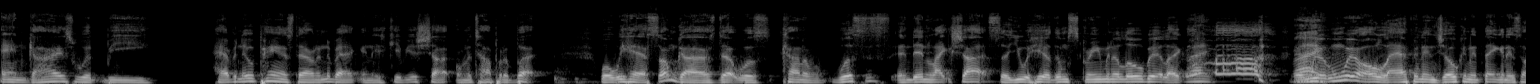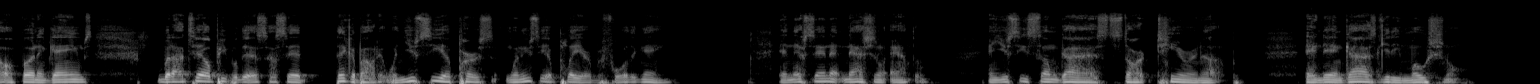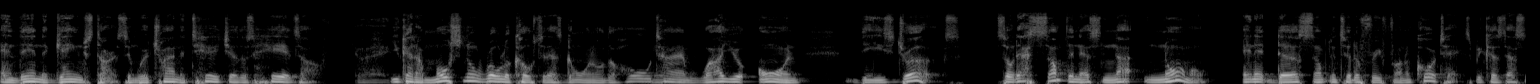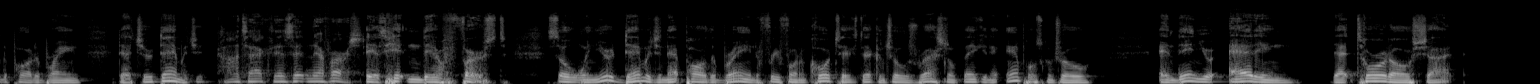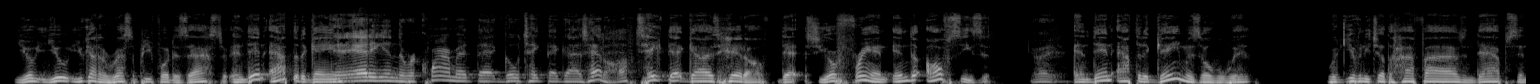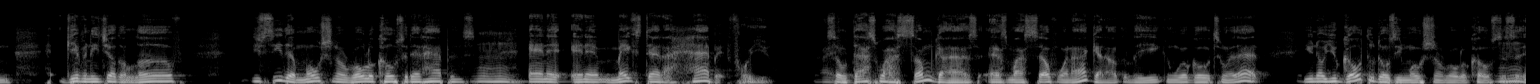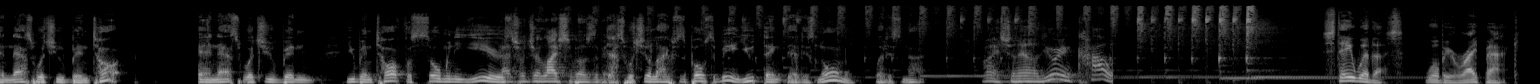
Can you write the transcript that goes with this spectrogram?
and guys would be having their pants down in the back, and they'd give you a shot on the top of the butt. Well, we had some guys that was kind of wusses and didn't like shots, so you would hear them screaming a little bit, like Right. "Ah!" Right. we're, we're all laughing and joking and thinking it's all fun and games. But I tell people this: I said, think about it. When you see a person, when you see a player before the game, and they're saying that national anthem, and you see some guys start tearing up, and then guys get emotional, and then the game starts, and we're trying to tear each other's heads off. You got an emotional roller coaster that's going on the whole Yeah. time while you're on these drugs. So that's something that's not normal. And it does something to the prefrontal cortex because that's the part of the brain that you're damaging. Contact is hitting there first. It's hitting there first. So when you're damaging that part of the brain, the prefrontal cortex that controls rational thinking and impulse control, and then you're adding that Toradol shot, you you you got a recipe for disaster. And then after the game, And adding in the requirement that go take that guy's head off. take that guy's head off. That's your friend in the off season. Right. And then after the game is over with, we're giving each other high fives and daps and giving each other love. You see the emotional roller coaster that happens, Mm-hmm. and it and it makes that a habit for you. Right. So that's why some guys, as myself, when I got out the league, and we'll go to that, you know, you go through those emotional roller coasters, Mhm. and that's what you've been taught, and that's what you've been you've been taught for so many years. That's what your life's supposed to be. That's what your life's supposed to be. You think that it's normal, but it's not. right. So now you're in college. Stay with us. We'll be right back.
